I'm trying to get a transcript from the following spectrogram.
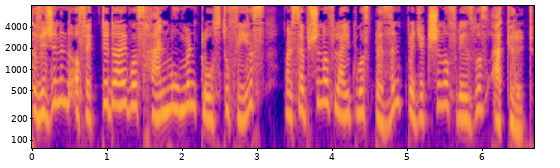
The vision in the affected eye was hand movement close to face, perception of light was present, projection of rays was accurate.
